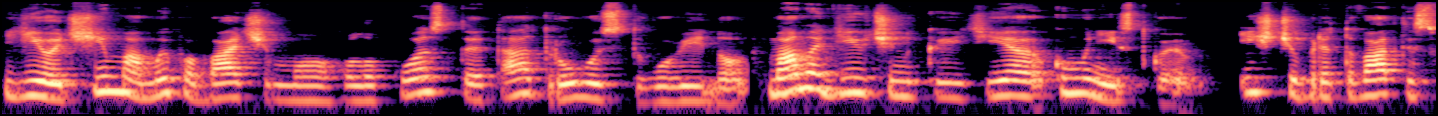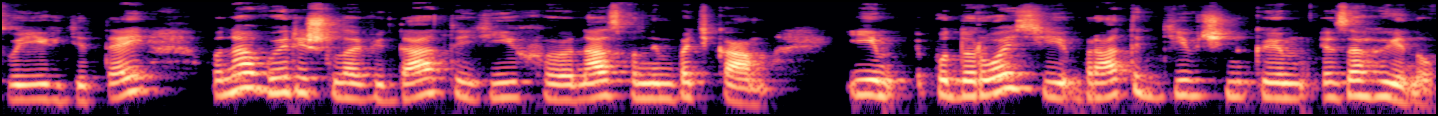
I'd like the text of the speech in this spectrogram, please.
її очима ми побачимо Голокости та Другу світову війну. Мама дівчинки є комуністкою, і щоб врятувати своїх дітей, вона вирішила віддати їх названим батькам. І по дорозі братик дівчинки загинув.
